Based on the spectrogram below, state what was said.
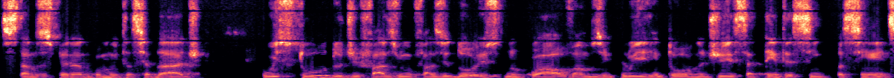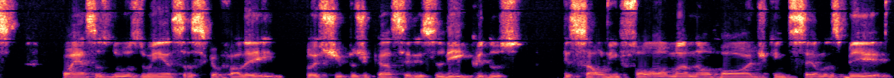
estamos esperando com muita ansiedade, o estudo de fase 1 fase 2, no qual vamos incluir em torno de 75 pacientes com essas duas doenças que eu falei, dois tipos de cânceres líquidos, que são linfoma não Hodgkin de células B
